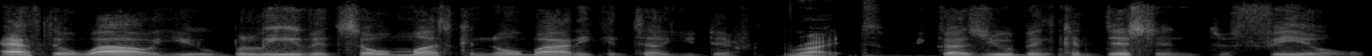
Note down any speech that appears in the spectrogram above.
after a while you believe it so much, can nobody can tell you different. right because you've been conditioned to feel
